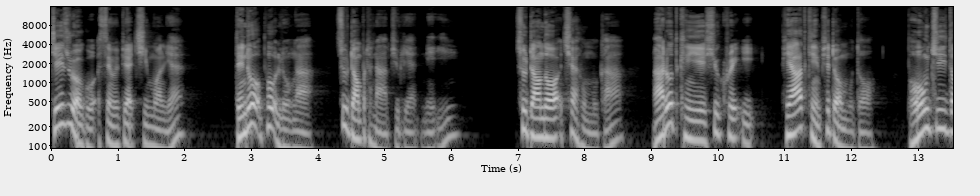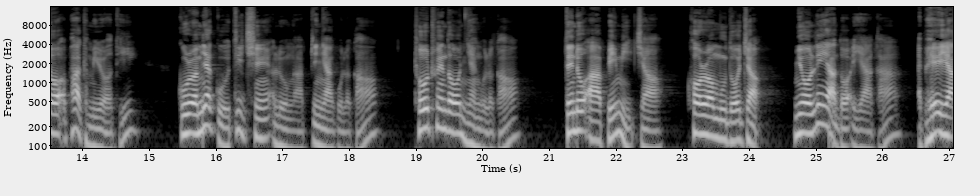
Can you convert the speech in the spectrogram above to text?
ကျေးဇူးတော်ကိုအစဉ်မပြတ်ချီးမွမ်းလျက်သင်တို့အဖို့အလိုငါဆုတောင်းပတနာပြုလျက်နေ၏ဆုတောင်းသောအချက်ဟုမူကားငါတို့သခင်ယေရှုခရစ်၏ဖျားသခင်ဖြစ်တော်မူသောဘုံကြီးသောအဖခမီတော်သည်ကိုရမြတ်ကိုတည်ခြင်းအလိုငါပညာကို၎င်း ထိုးထွင်းသောဉာဏ်ကို၎င်းသင်တို့အားပေးမိကြောင်းခေါ်တော်မူသောကြောင့်မျော်လင့်ရသောအရာကအဘယ်အရာ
